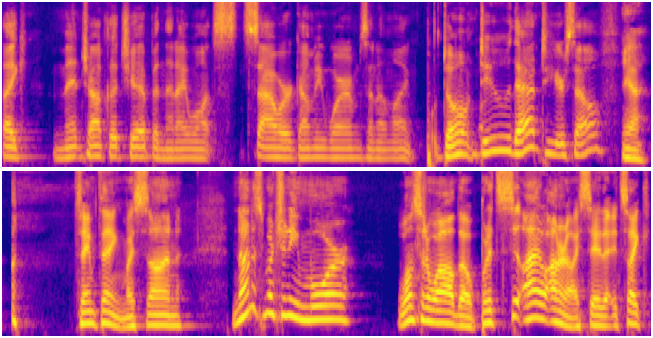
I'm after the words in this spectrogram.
like mint chocolate chip, and then I want s- sour gummy worms, and I'm like, don't do that to yourself. Yeah. Same thing. My son, not as much anymore. Once in a while though, but it's still. I, I don't know. I say that it's like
